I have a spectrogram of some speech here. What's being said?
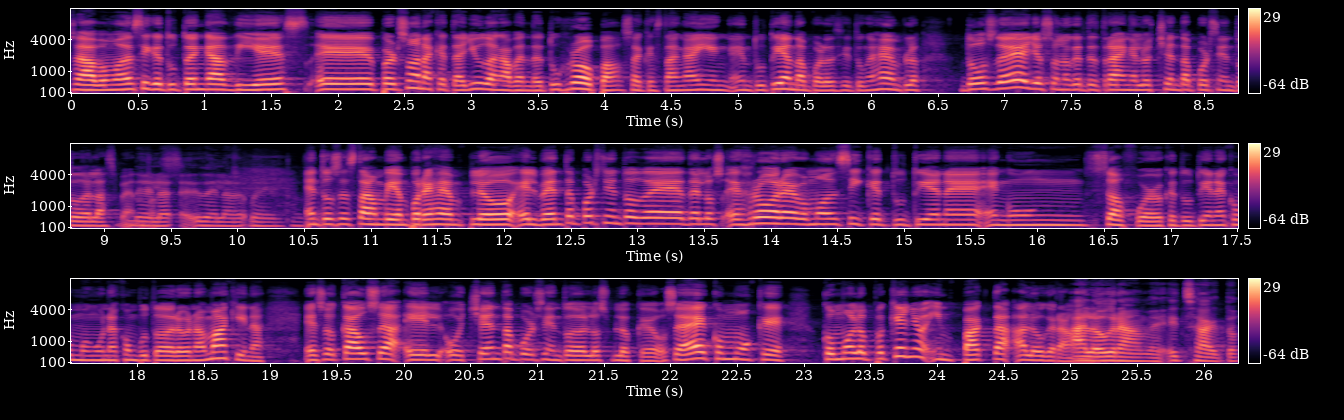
O sea, vamos a decir que tú tengas 10 eh, personas que te ayudan a vender tu ropa, o sea, que están ahí en, tu tienda, por decirte un ejemplo. Dos de ellos son los que te traen el 80% de las ventas. De la, de Entonces también, por ejemplo, el 20% de, de los errores, vamos a decir que tú tienes en un software, que tú tienes como en una computadora o una máquina, eso causa el 80% de los bloqueos. O sea, es como que como lo pequeño impacta a lo grande. A lo grande, exacto.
